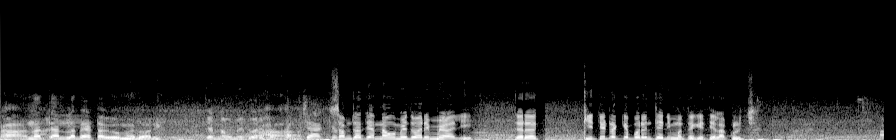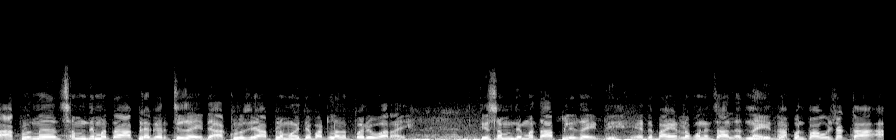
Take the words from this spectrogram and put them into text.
हां ना त्यांना भेटावी उमेदवारी. त्यांना उमेदवारी हा. समजा त्यांना उमेदवारी मिळाली तर किती टक्केपर्यंत त्यांनी मतं घेतील अकलूजची? अकलून समधी मत आपल्या घरचीच आहे ते अकलू जे आपलं मोहिते पाटलाचा परिवार आहे ती समधी मत आपलीच आहे ती. याचं बाहेरला कोणी चालत नाही. आपण पाहू शकता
